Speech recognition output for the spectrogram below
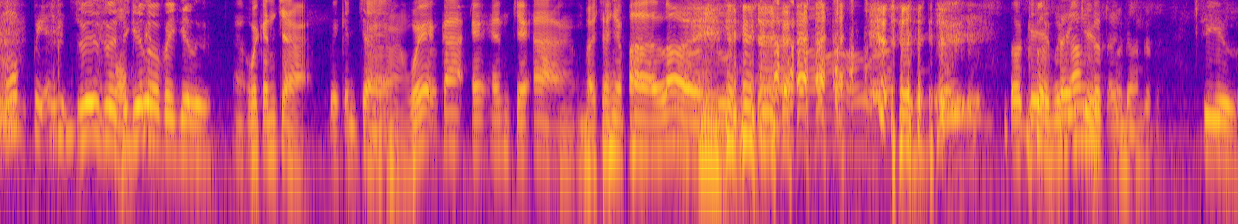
Kopi aja Sebenarnya sebenarnya IG lo apa IG lo? Wekenca. Wekenca. Nah, W K E N C A. Bacanya paloy. Oke, thank you. See you.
